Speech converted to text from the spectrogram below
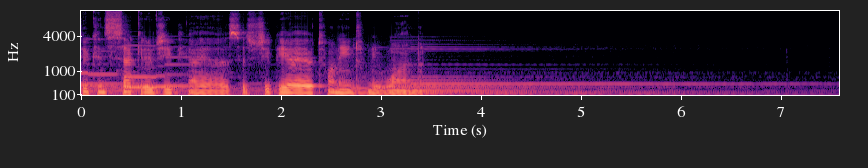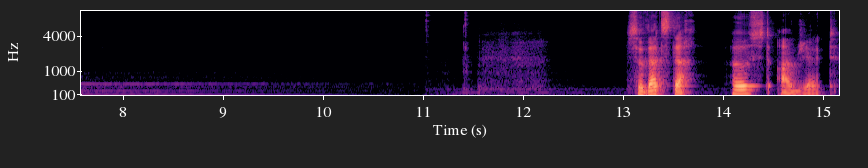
Two consecutive GPIOs. It's GPIO 20 and 21. So that's the host object.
